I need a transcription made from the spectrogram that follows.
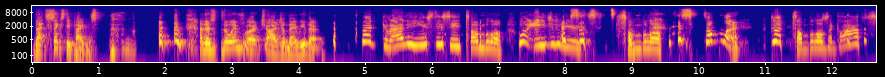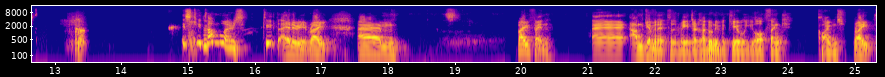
that's £60. and there's no import charge on them either. My granny used to say tumbler. What age are you? It's, tumbler. it's a tumbler. Do a tumbler's a glass. It's two tumblers. Two, anyway, right. Um, Bowfin. Uh, I'm giving it to the Raiders. I don't even care what you lot think. Clowns. Right.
